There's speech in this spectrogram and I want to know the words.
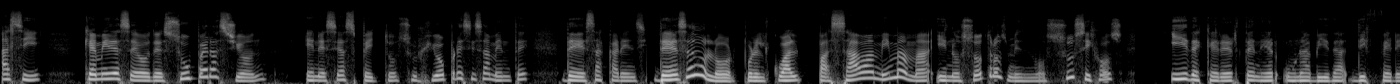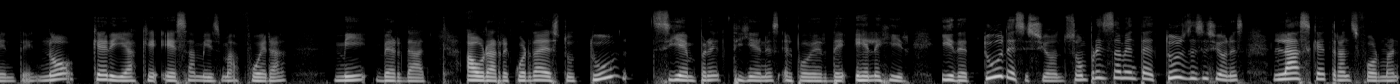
Así que mi deseo de superación en ese aspecto surgió precisamente de esa carencia, de ese dolor por el cual pasaba mi mamá y nosotros mismos, sus hijos, y de querer tener una vida diferente. No quería que esa misma fuera mi verdad. Ahora recuerda esto, tú siempre tienes el poder de elegir y de tu decisión son precisamente tus decisiones las que transforman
